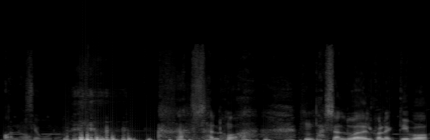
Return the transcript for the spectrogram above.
¿o no? Seguro. Saluda, saluda del colectivo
